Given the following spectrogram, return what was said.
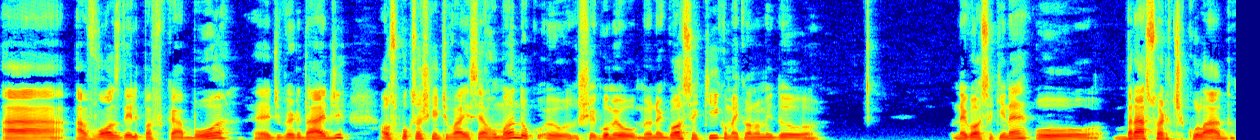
a, a voz dele para ficar boa é, de verdade. Aos poucos acho que a gente vai se arrumando. Eu, chegou meu, meu negócio aqui, como é que é o nome do negócio aqui, né? O braço articulado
